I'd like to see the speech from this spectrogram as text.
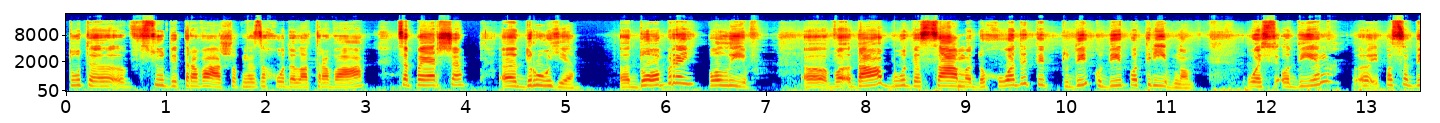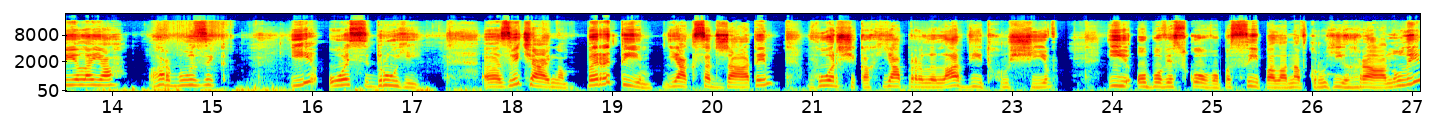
тут е, всюди трава, щоб не заходила трава. Це перше. Друге, добрий полив. Вода буде саме доходити туди, куди потрібно. Ось один посадила я гарбузик, і ось другий. Е, Звичайно, перед тим, як саджати, в горщиках я пролила від хрущів і обов'язково посипала навкруги гранули,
